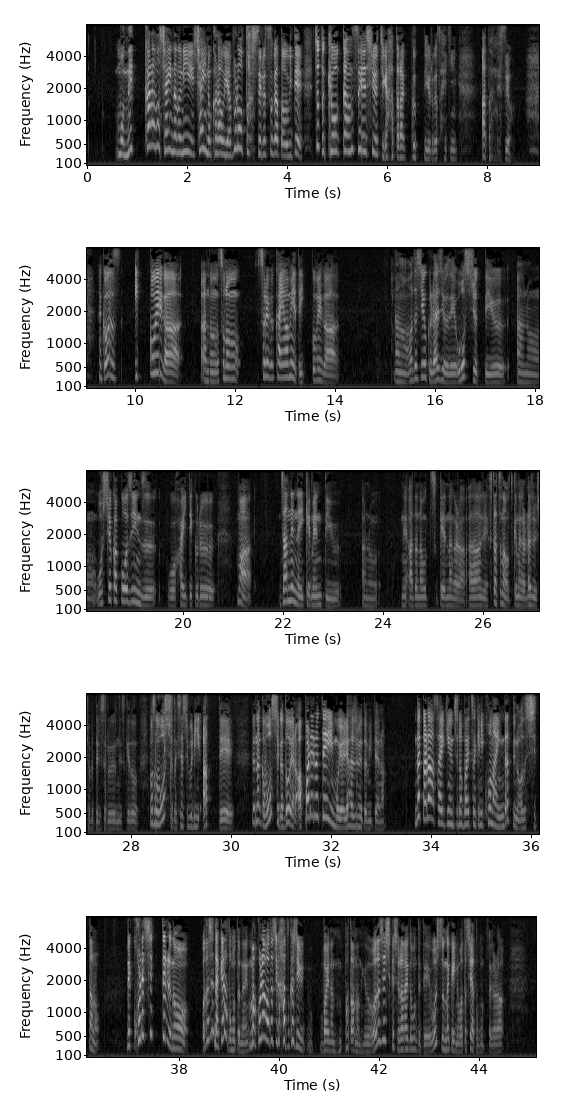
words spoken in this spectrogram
もう根っからのシャイなのに、シャイの殻を破ろうとしてる姿を見て、ちょっと共感性羞恥が働くっていうのが最近あったんですよ。なんかまず、1個目が、あの、その、それが垣間見えた1個目が、あの、私よくラジオでウォッシュっていう、あの、ウォッシュ加工ジーンズを履いてくる、まあ、残念なイケメンっていう、あの、ね、あだ名をつけながら、あだ名で二つ名をつけながらラジオで喋ったりするんですけど、まあ、そのウォッシュと久しぶりに会って、で、なんかウォッシュがどうやらアパレル店員もやり始めたみたいな。だから最近うちのバイト先に来ないんだっていうのを私知ったの。で、これ知ってるの、私だけだと思ったんだね。まあこれは私が恥ずかしい場合なパターンなんだけど、私しか知らないと思ってて、ウォッシュと仲いいの私やと思ってたから、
